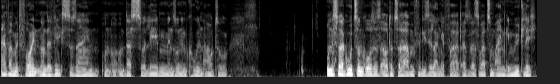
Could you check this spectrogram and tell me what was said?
einfach mit Freunden unterwegs zu sein und, und, und das zu erleben in so einem coolen Auto. Und es war gut, so ein großes Auto zu haben für diese lange Fahrt. Also das war zum einen gemütlich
